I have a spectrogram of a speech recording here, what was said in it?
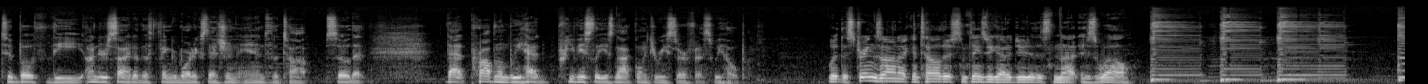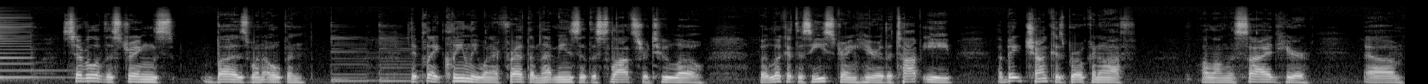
to both the underside of the fingerboard extension and to the top, so that that problem we had previously is not going to resurface. We hope. With the strings on, I can tell there's some things we got to do to this nut as well. Several of the strings buzz when open. They play cleanly when I fret them. That means that the slots are too low. But look at this E string here, the top E a big chunk has broken off along the side here. Um,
